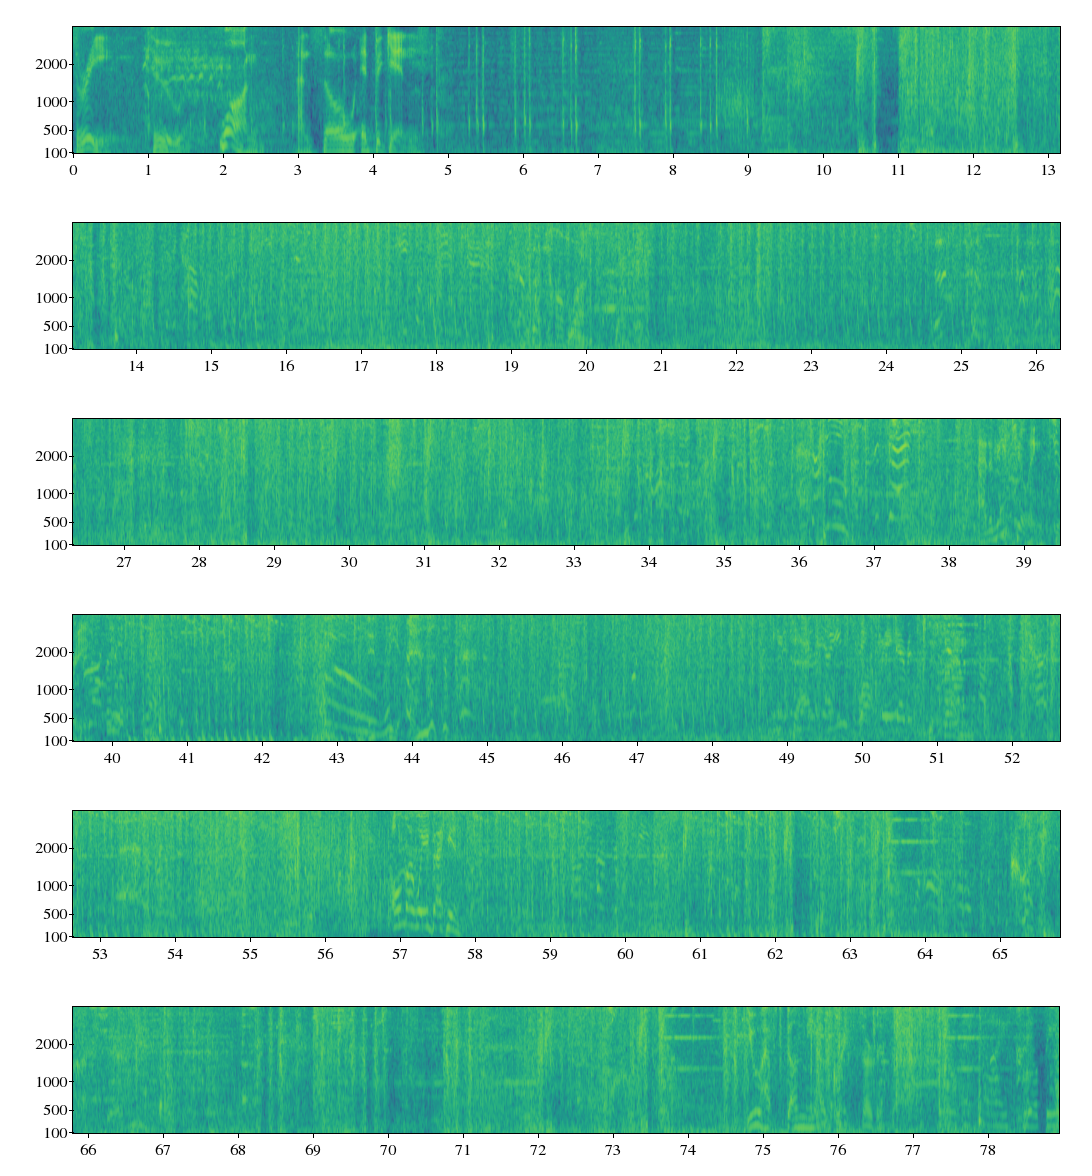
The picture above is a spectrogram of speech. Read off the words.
three, two, one. And so it begins. Enemy killing spree. Is the end? Attack. Defend. On my way back in. You have done me a great service. I shall be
